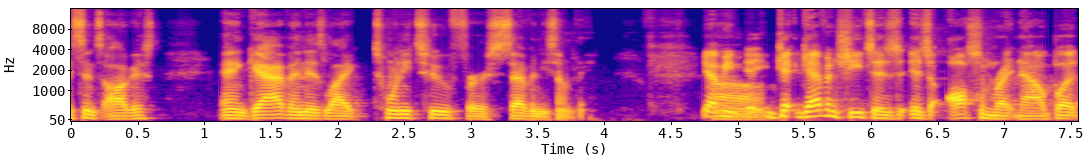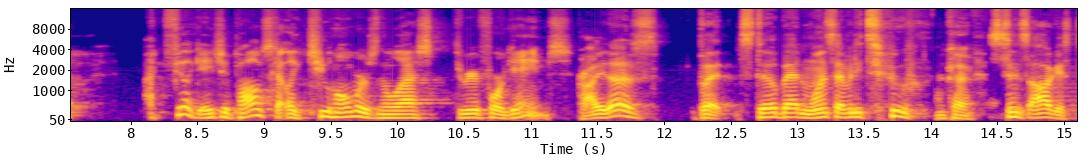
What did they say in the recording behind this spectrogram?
and since August. And Gavin is like 22 for 70 something. yeah, I mean, Um, G- Gavin Sheets is is awesome right now, but I feel like AJ Pollock's got like two homers in the last three or four games. Probably does, but still betting 172 Okay, since August.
